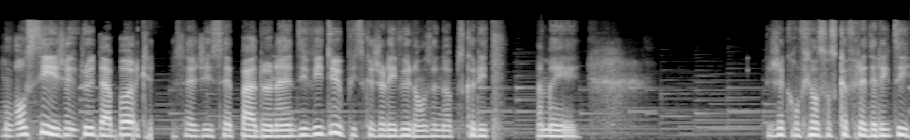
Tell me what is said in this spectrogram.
moi aussi j'ai cru d'abord que ne s'agissait pas d'un individu puisque je l'ai vu dans une obscurité. Mais j'ai confiance en ce que Frédéric dit.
